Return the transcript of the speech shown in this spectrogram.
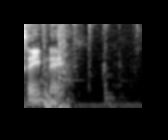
same name.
